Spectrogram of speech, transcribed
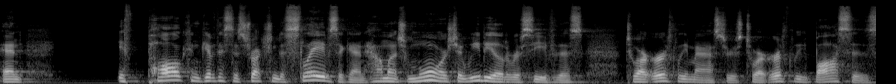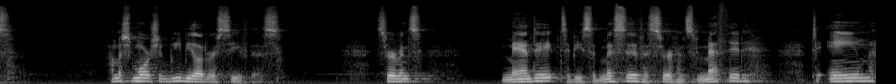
And if Paul can give this instruction to slaves again, how much more should we be able to receive this to our earthly masters, to our earthly bosses? How much more should we be able to receive this? Servants, mandate to be submissive, a servant's method, to aim,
